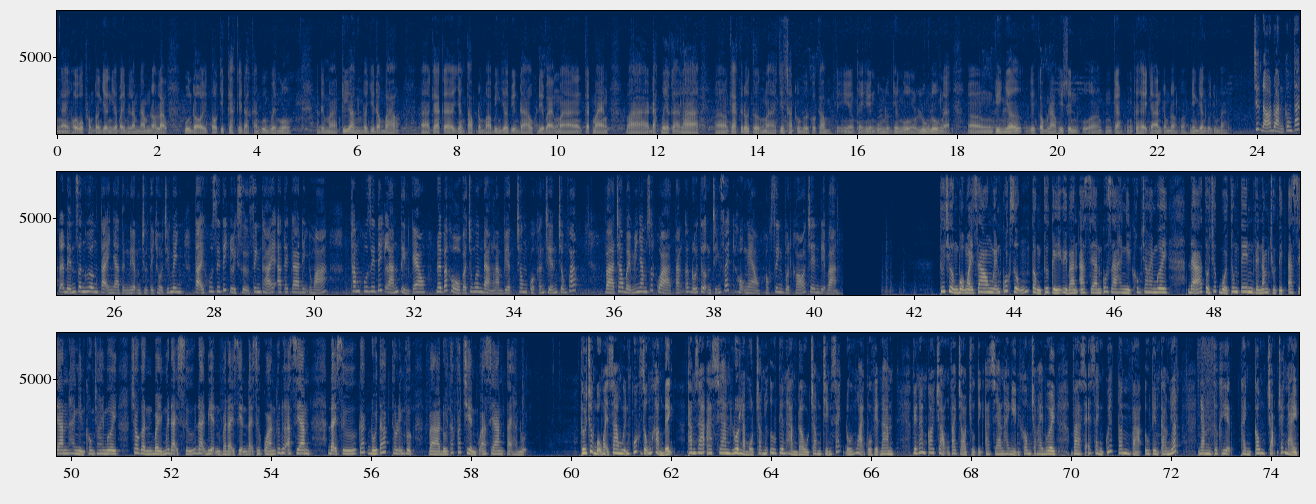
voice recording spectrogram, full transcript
ngày Hội Quốc phòng toàn dân và 75 năm đó là quân đội tổ chức các cái đợt hành quân về nguồn để mà tri ân đối với đồng bào À, các à, dân tộc đồng bào biên giới biển đảo địa bàn mà cách mạng và đặc biệt là à, các cái đối tượng mà chính sách của người có công thì thể hiện uống nước nhớ nguồn luôn luôn là ghi nhớ cái công lao hy sinh của các thế hệ cha anh trong đó có nhân dân của chúng ta. Trước đó, đoàn công tác đã đến dân hương tại nhà tưởng niệm Chủ tịch Hồ Chí Minh tại khu di tích lịch sử sinh thái ATK Định Hóa, thăm khu di tích Lán Tỉn Keo, nơi bắc Hồ và Trung ương Đảng làm việc trong cuộc kháng chiến chống Pháp và trao 75 xuất quà tặng các đối tượng chính sách, hộ nghèo, học sinh vượt khó trên địa bàn. Thứ trưởng Bộ Ngoại giao Nguyễn Quốc Dũng, Tổng thư ký Ủy ban ASEAN Quốc gia 2020 đã tổ chức buổi thông tin về năm Chủ tịch ASEAN 2020 cho gần 70 đại sứ, đại biện và đại diện đại sứ quán các nước ASEAN, đại sứ các đối tác theo lĩnh vực và đối tác phát triển của ASEAN tại Hà Nội. Thứ trưởng Bộ Ngoại giao Nguyễn Quốc Dũng khẳng định, Tham gia ASEAN luôn là một trong những ưu tiên hàng đầu trong chính sách đối ngoại của Việt Nam. Việt Nam coi trọng vai trò Chủ tịch ASEAN 2020 và sẽ dành quyết tâm và ưu tiên cao nhất nhằm thực hiện thành công trọng trách này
